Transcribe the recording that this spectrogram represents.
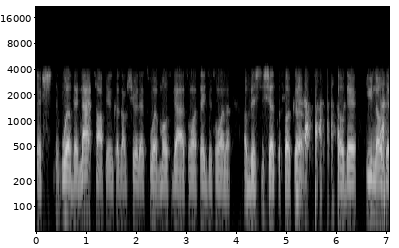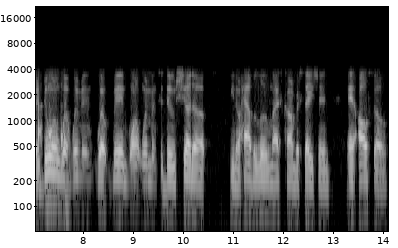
they're sh- well they're not talking because I'm sure that's what most guys want. They just want a, a bitch to shut the fuck up. so they're you know they're doing what women what men want women to do. Shut up, you know, have a little nice conversation, and also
